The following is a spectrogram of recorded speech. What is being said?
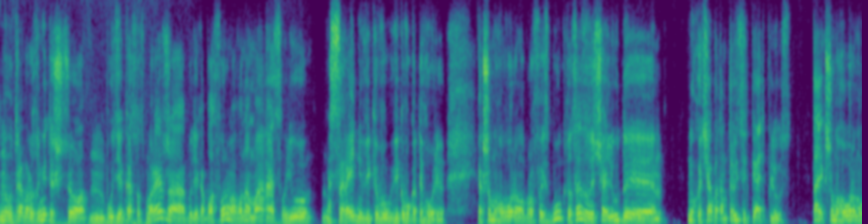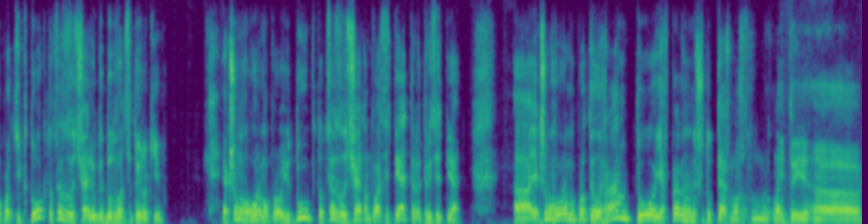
Ну, треба розуміти, що будь-яка соцмережа, будь-яка платформа, вона має свою середню вікову вікову категорію. Якщо ми говоримо про Facebook, то це зазвичай люди, ну хоча б там 35 Та якщо ми говоримо про TikTok, то це зазвичай люди до 20 років. Якщо ми говоримо про YouTube, то це зазвичай там 25-35. А якщо ми говоримо про Telegram, то я впевнений, що тут теж можна знайти е,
